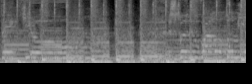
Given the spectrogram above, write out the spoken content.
Vecchio. Je veux nous voir dans ton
